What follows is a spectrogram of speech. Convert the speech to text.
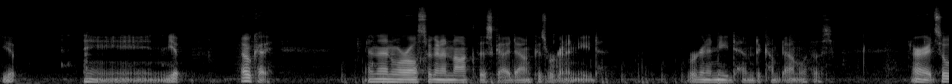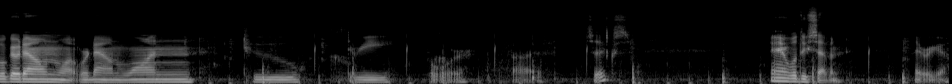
Yep. And yep. Okay. And then we're also going to knock this guy down because we're going to need we're going to need him to come down with us. All right, so we'll go down what? We're down one, two, three, four, five, six. And we'll do seven. There we go.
